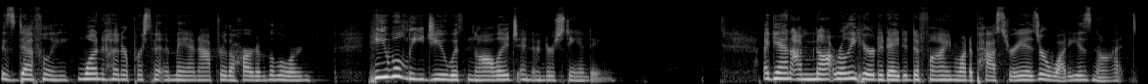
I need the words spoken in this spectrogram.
is definitely 100% a man after the heart of the Lord. He will lead you with knowledge and understanding. Again, I'm not really here today to define what a pastor is or what he is not,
